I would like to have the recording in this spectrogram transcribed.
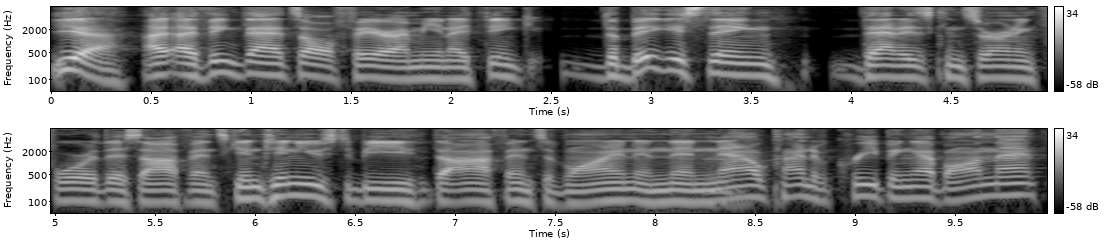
Yeah, I, I, think that's all fair. I mean, I think the biggest thing that is concerning for this offense continues to be the offensive line. And then mm-hmm. now, kind of creeping up on that,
